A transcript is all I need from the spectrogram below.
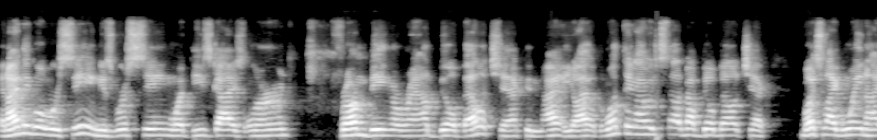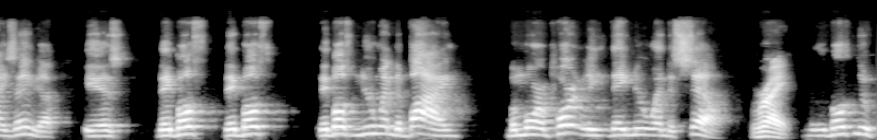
And I think what we're seeing is we're seeing what these guys learned from being around Bill Belichick. And I, you know, I, the one thing I always thought about Bill Belichick, much like Wayne Huizenga, is they both they both they both knew when to buy, but more importantly, they knew when to sell. Right. They both knew.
